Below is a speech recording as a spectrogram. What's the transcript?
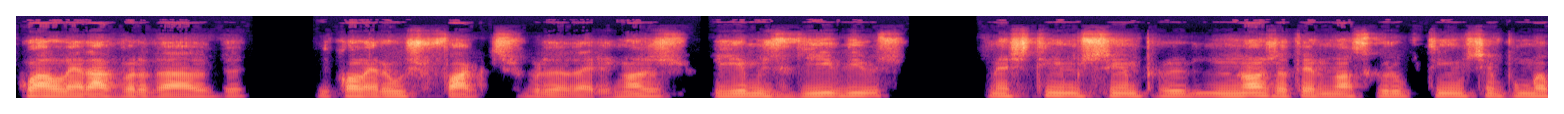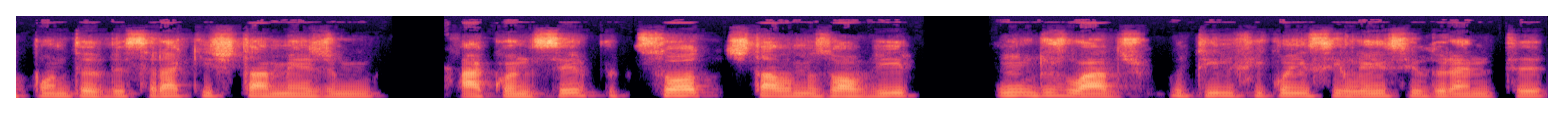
qual era a verdade e qual eram os factos verdadeiros. Nós víamos vídeos, mas tínhamos sempre, nós até no nosso grupo, tínhamos sempre uma ponta de será que isto está mesmo a acontecer? Porque só estávamos a ouvir um dos lados. Putin ficou em silêncio durante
